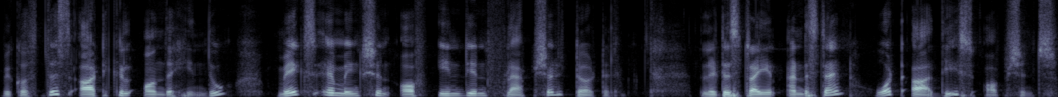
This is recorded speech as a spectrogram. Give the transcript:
Because this article on the Hindu makes a mention of Indian flapshell turtle. Let us try and understand what are these options.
